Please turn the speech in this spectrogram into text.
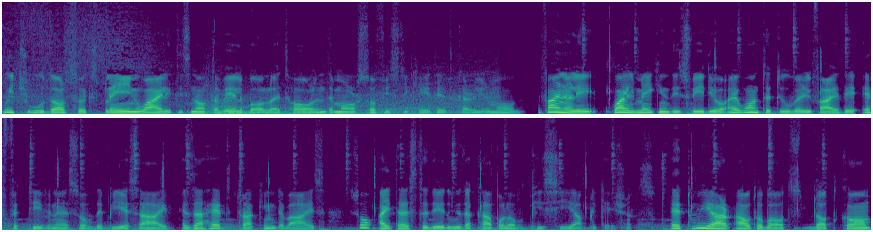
which would also explain why it is not available at all in the more sophisticated career mode. Finally, while making this video I wanted to verify the effectiveness of the PS Eye as a head tracking device, so I tested it with a couple of PC applications. At weareautobots.com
